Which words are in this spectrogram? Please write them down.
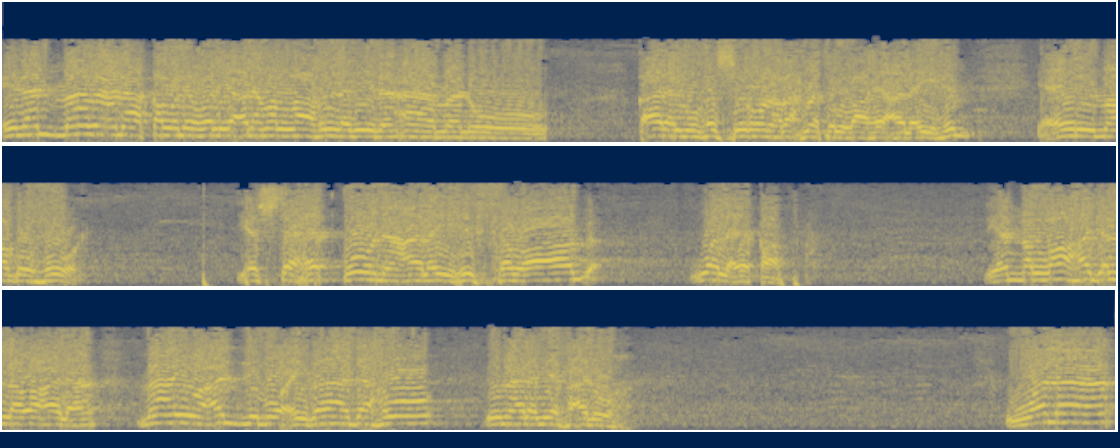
إذا ما معنى قوله وليعلم الله الذين آمنوا؟ قال المفسرون رحمة الله عليهم علم ظهور يستحقون عليه الثواب والعقاب. لأن الله جل وعلا ما يعذب عباده بما لم يفعلوه. ولا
